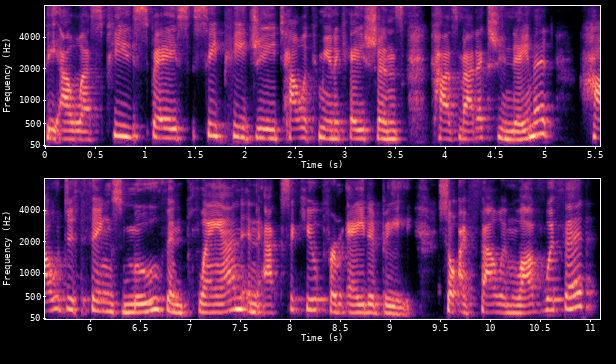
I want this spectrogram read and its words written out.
the LSP space, CPG, telecommunications, cosmetics, you name it how do things move and plan and execute from A to B? So I fell in love with it.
